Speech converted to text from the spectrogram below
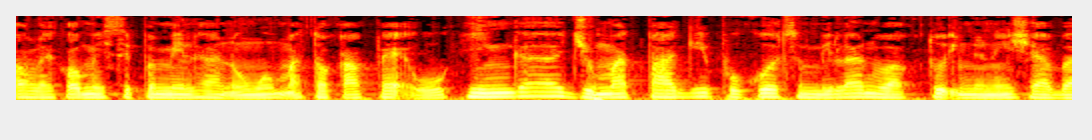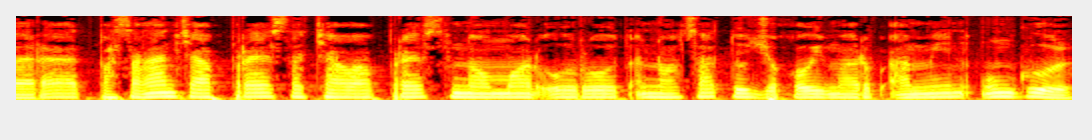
oleh Komisi Pemilihan Umum atau KPU hingga Jumat pagi pukul 9 waktu Indonesia Barat, pasangan Capres Cawapres nomor urut 01 Jokowi Maruf Amin unggul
